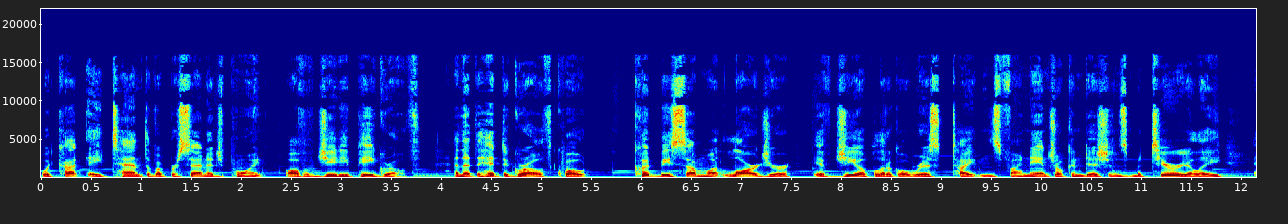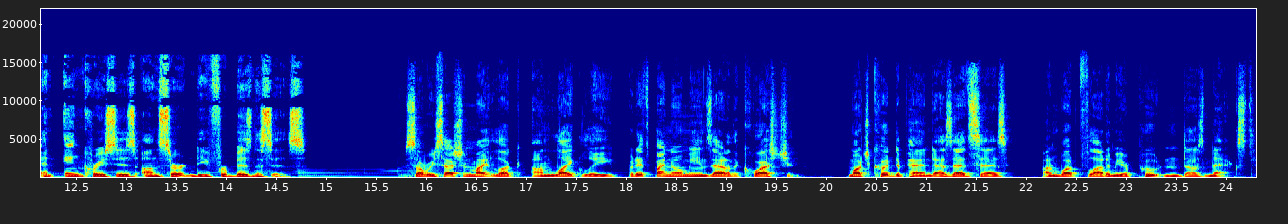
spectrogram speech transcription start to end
would cut a tenth of a percentage point off of GDP growth, and that the hit to growth, quote, could be somewhat larger if geopolitical risk tightens financial conditions materially and increases uncertainty for businesses. So, recession might look unlikely, but it's by no means out of the question. Much could depend, as Ed says, on what Vladimir Putin does next.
